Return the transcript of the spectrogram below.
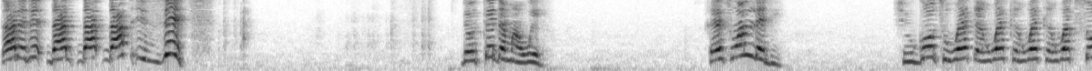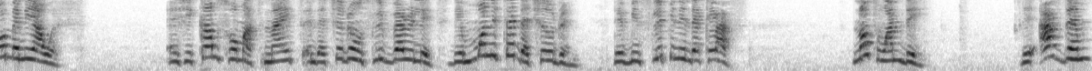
that is that that that is it. They'll take them away. There's one lady. She will go to work and work and work and work so many hours. And she comes home at night and the children will sleep very late. They monitor the children. They've been sleeping in the class. Not one day. They ask them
